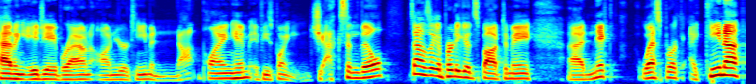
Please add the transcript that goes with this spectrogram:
having AJ Brown on your team and not playing him if he's playing Jacksonville. Sounds like a pretty good spot to me. Uh, Nick Westbrook Ikhine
